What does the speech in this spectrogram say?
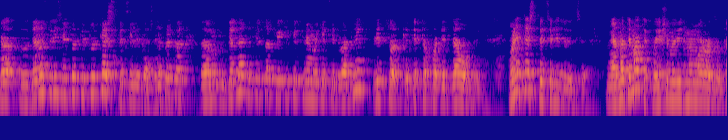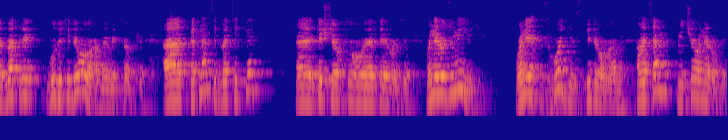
то е, 98% тут теж спеціалізація. Наприклад, ем, 15%, які підтримують ці 2-3%, тих, хто ходить за обрій, вони теж спеціалізуються. Е, Математику, якщо ми візьмемо розділ, то 2-3 будуть ідеологами відсотки, а 15-25 е, тих, що обслуговує цей розділ, вони розуміють, Вони згодні з ідеологами, але самі нічого не роблять.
